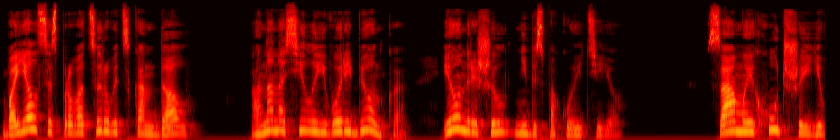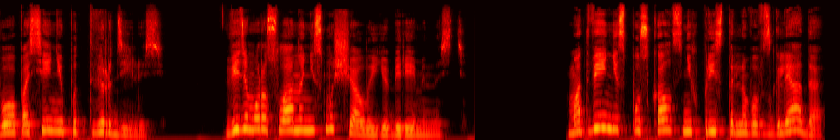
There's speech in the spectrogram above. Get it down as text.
боялся спровоцировать скандал, она носила его ребенка, и он решил не беспокоить ее. Самые худшие его опасения подтвердились. Видимо, Руслана не смущала ее беременность. Матвей не спускал с них пристального взгляда,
